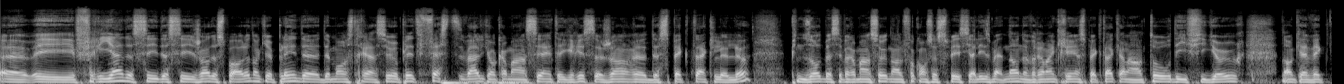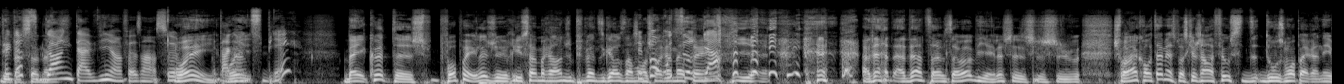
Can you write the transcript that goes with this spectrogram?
euh, est friand de ces, de ces genres de sports-là. Donc, il y a plein de démonstrations, plein de festivals qui ont commencé à intégrer ce genre de spectacle-là. Puis nous autres, ben, c'est vraiment ça, dans le fond, qu'on se spécialise maintenant. On a vraiment créé un spectacle alentour des figures. Donc, avec des personnages. tu gagnes ta vie en faisant ça. Oui. T'en gagnes-tu bien? Ben écoute, euh, je suis pas prêt, là. J'ai réussi à me rendre, j'ai pu mettre du gaz dans mon char à matin. Puis, euh, à date, à date ça, ça, va bien. Là. Je, je, je, je, suis vraiment content, mais c'est parce que j'en fais aussi 12 mois par année.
